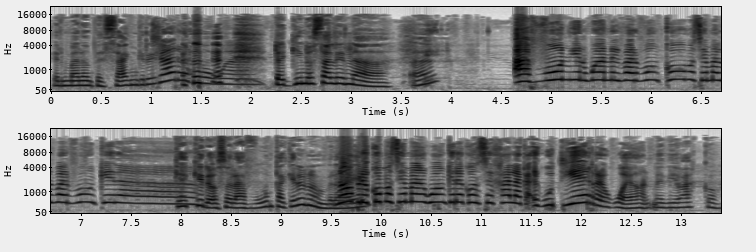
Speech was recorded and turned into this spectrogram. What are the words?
el manos de sangre Claro, weón. de aquí no sale nada ¿ah? Eh, Asbun y el weón, el barbón, ¿cómo se llama el barbón que era...? qué asqueroso las boom ¿para qué lo nombráis? No, pero ¿cómo se llama el weón que era concejal acá? El Gutiérrez, weón. medio asco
